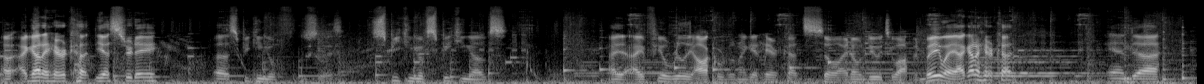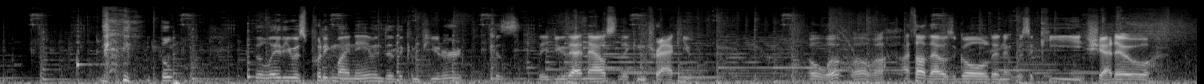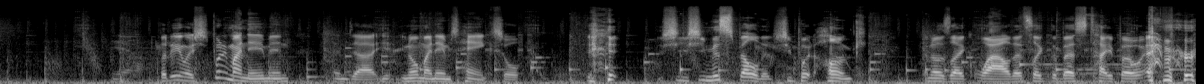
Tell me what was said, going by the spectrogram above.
uh, I got a haircut yesterday. Uh, speaking of, speaking of speaking ofs, I I, feel really awkward when I get haircuts, so I don't do it too often. But anyway, I got a haircut, and uh, the, the lady was putting my name into the computer because they do that now so they can track you. Oh, whoa, whoa, whoa. I thought that was gold and it was a key shadow. Yeah. But anyway, she's putting my name in, and uh, you, you know my name's Hank, so she she misspelled it. She put hunk, and I was like, wow, that's like the best typo ever.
